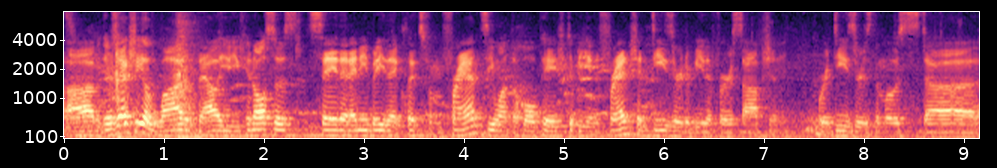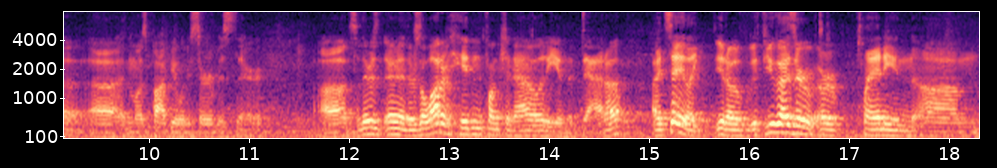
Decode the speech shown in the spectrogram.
Um, there's actually a lot of value. You can also say that anybody that clicks from France, you want the whole page to be in French and Deezer to be the first option, where Deezer is the most uh, uh, the most popular service there. Uh, so there's uh, there's a lot of hidden functionality in the data. I'd say like you know if you guys are, are planning um,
